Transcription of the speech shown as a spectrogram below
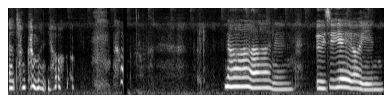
아, 잠깐만요. 나는 의지의 여인.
